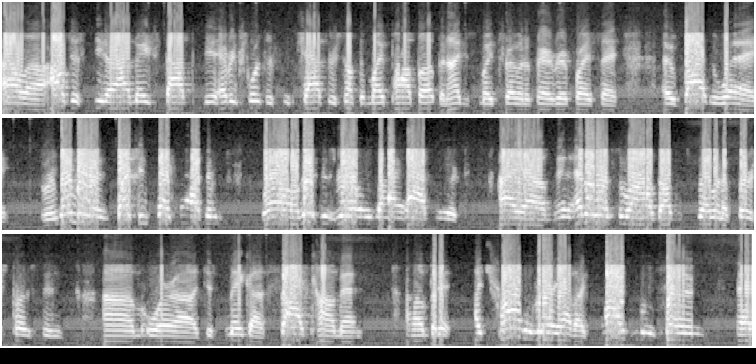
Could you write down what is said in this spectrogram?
I'll, uh, I'll just, you know, I may stop every fourth or fifth chapter, something might pop up, and I just might throw in a paragraph where I say, "Oh, by the way, remember when such and such happened? Well, this is really why it happened." I, um, and every once in a while, I'll just throw in a first person um, or uh, just make a side comment. Um, but it, I try to really have a casual phone. Uh,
